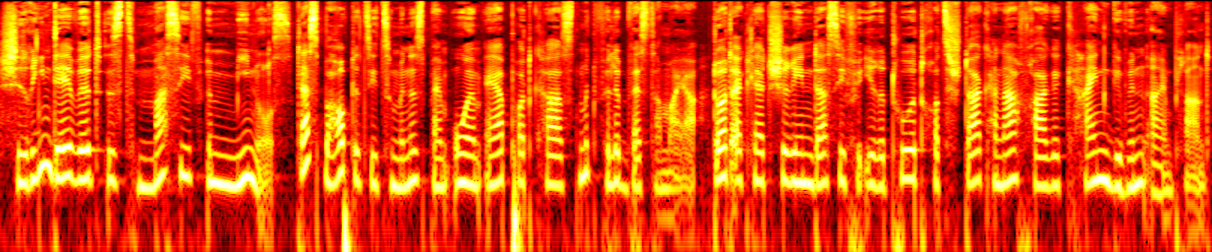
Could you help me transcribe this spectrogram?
Shirin David ist massiv im Minus. Das behauptet sie zumindest beim OMR-Podcast mit Philipp Westermeier. Dort erklärt Shirin, dass sie für ihre Tour trotz starker Nachfrage keinen Gewinn einplant.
